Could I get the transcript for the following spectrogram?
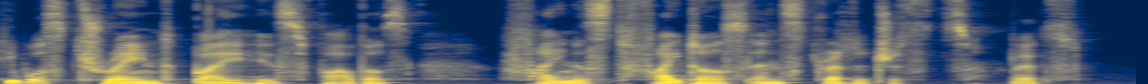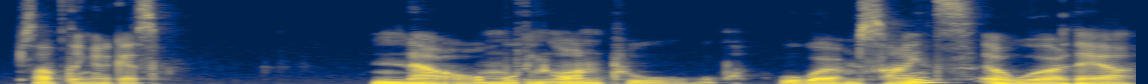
he was trained by his father's finest fighters and strategists. That's something, I guess. Now, moving on to worm signs. Uh, were there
